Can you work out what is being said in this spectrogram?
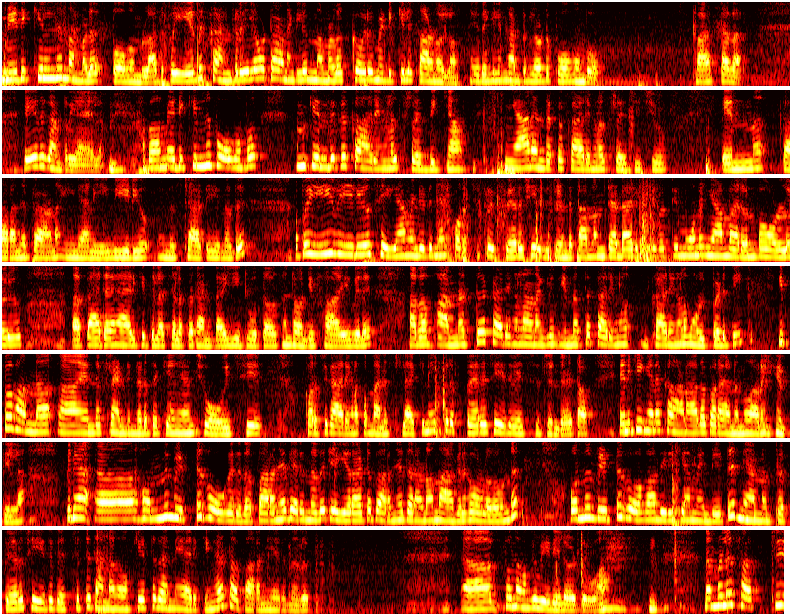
മെഡിക്കലിന് നമ്മൾ പോകുമ്പോൾ അതിപ്പോൾ ഏത് കൺട്രിയിലോട്ടാണെങ്കിലും നമ്മളൊക്കെ ഒരു മെഡിക്കൽ കാണുമല്ലോ. ഏതെങ്കിലും കൺട്രിയിലോട്ട് പോകുമ്പോൾ വാട്ടവർ ഏത് കൺട്രി ആയാലും. അപ്പോൾ ആ മെഡിക്കലിന് പോകുമ്പോൾ നമുക്ക് എന്തൊക്കെ കാര്യങ്ങൾ ശ്രദ്ധിക്കാം ഞാൻ എന്തൊക്കെ കാര്യങ്ങൾ ശ്രദ്ധിച്ചു എന്ന് പറഞ്ഞിട്ടാണ് ഈ ഞാൻ ഈ വീഡിയോ ഇന്ന് സ്റ്റാർട്ട് ചെയ്യുന്നത്. അപ്പോൾ ഈ വീഡിയോ ചെയ്യാൻ വേണ്ടിയിട്ട് ഞാൻ കുറച്ച് പ്രിപ്പയർ ചെയ്തിട്ടുണ്ട്. കാരണം രണ്ടായിരത്തി ഇരുപത്തി മൂന്ന് ഞാൻ വരുമ്പോൾ ഉള്ളൊരു പാറ്റേൺ ആയിരിക്കത്തില്ല. ചിലപ്പോൾ രണ്ടായി ടൂ തൗസൻഡ് ട്വന്റി ഫൈവിൽ അപ്പം അന്നത്തെ കാര്യങ്ങളാണെങ്കിലും ഇന്നത്തെ കാര്യങ്ങൾ കാര്യങ്ങളും ഉൾപ്പെടുത്തി. ഇപ്പോൾ വന്ന എന്റെ ഫ്രണ്ടിന്റെ അടുത്തൊക്കെ ഞാൻ ചോദിച്ച് കുറച്ച് കാര്യങ്ങളൊക്കെ മനസ്സിലാക്കി. ഞാൻ പ്രിപ്പയർ ചെയ്ത് വെച്ചിട്ടുണ്ട് കേട്ടോ. എനിക്കിങ്ങനെ കാണാതെ പറയാനൊന്നും അറിയത്തില്ല. പിന്നെ ഒന്നും വിട്ടു പോകരുത്. പറഞ്ഞു തരുന്നത് ക്ലിയറായിട്ട് പറഞ്ഞു തരണമെന്ന് ആഗ്രഹമുള്ളതുകൊണ്ട് ഒന്നും വിട്ടു പോകാതിരിക്കാൻ വേണ്ടിയിട്ട് ഞാൻ പ്രിപ്പയർ ചെയ്ത് വെച്ചിട്ട് തന്നെ നോക്കിയിട്ട് തന്നെയായിരിക്കും കേട്ടോ പറഞ്ഞു തരുന്നത്. ഇപ്പോൾ നമുക്ക് വീഡിയോയിലോട്ട് പോവാം. നമ്മൾ ഫസ്റ്റ്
